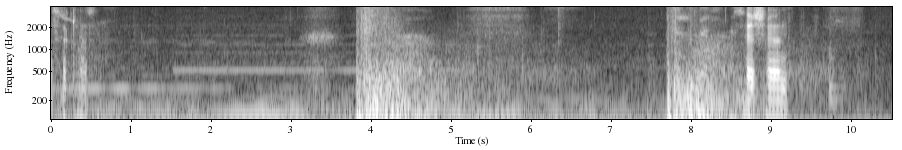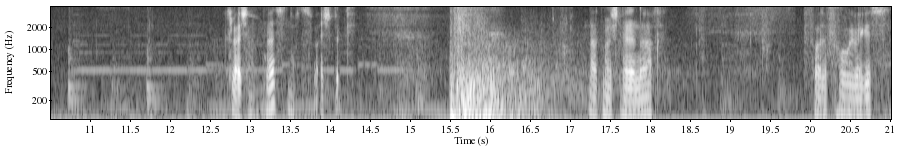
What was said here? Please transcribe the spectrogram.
Klasse, klasse. Sehr schön. Gleich was? Noch zwei Stück. Lad mal schnell nach. Bevor der Vogel weg ist.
